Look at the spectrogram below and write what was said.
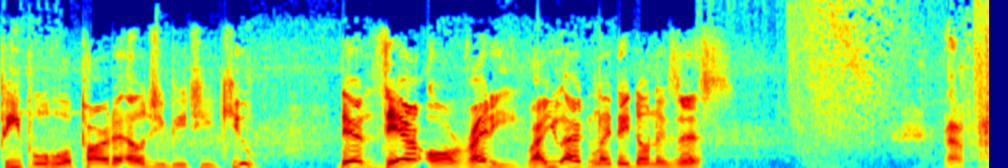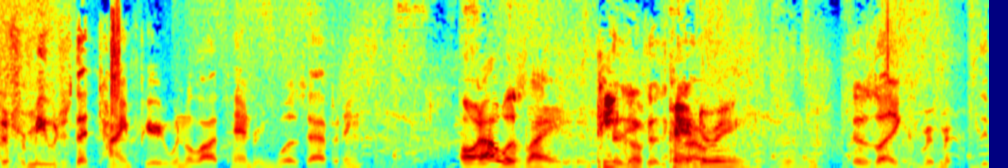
people who are part of LGBTQ. They're there already. Why are you acting like they don't exist? Just for me, it was just that time period when a lot of pandering was happening. Oh, that was like peak Because you of 'cause pandering. Because like rem- the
